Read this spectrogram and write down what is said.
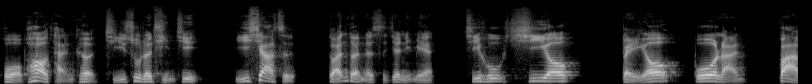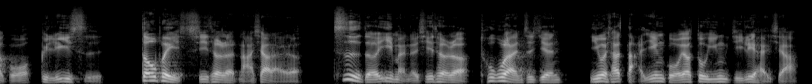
火炮坦克急速的挺进，一下子短短的时间里面，几乎西欧、北欧、波兰、法国、比利时都被希特勒拿下来了。志得意满的希特勒突然之间。因为他打英国要渡英吉利海峡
